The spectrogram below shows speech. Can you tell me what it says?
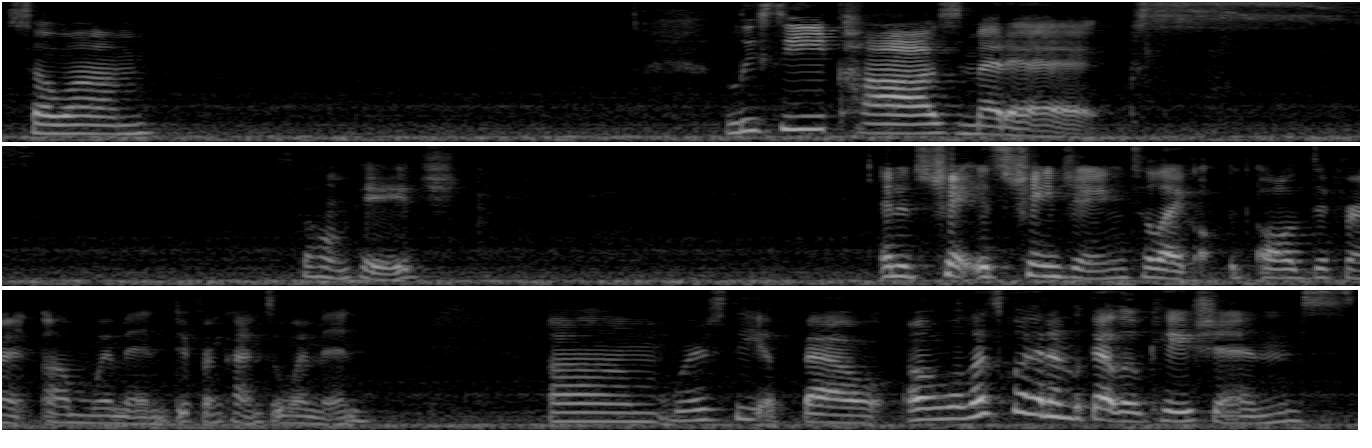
So um, Lisi Cosmetics. It's the homepage. And it's cha it's changing to like all different um, women, different kinds of women. Um, where's the about? Oh, well, let's go ahead and look at locations.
